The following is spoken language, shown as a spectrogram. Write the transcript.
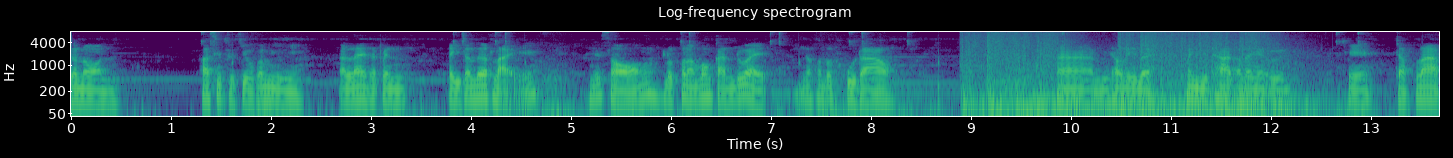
จะนอน พาสซีฟสกิลก็มี อันแรกจะเป็นตีแล้วเลือดไหล อันที่สองลดพลังป้องกันด้วย แล้วก็ลดคูลดาวน์ อ่า มีเท่านี้เลย ไม่มีธาตุอะไรอย่างอื่น โอเค จับลาก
